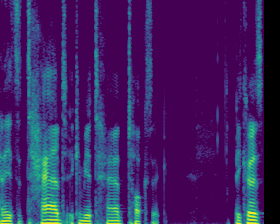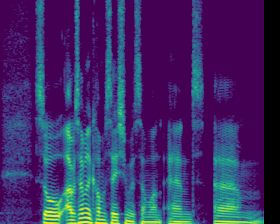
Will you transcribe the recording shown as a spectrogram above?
and it's a tad it can be a tad toxic because so i was having a conversation with someone and um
